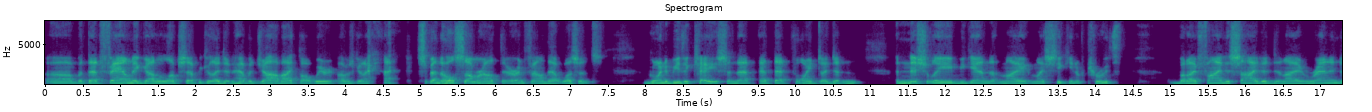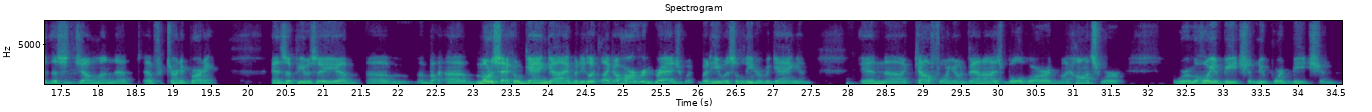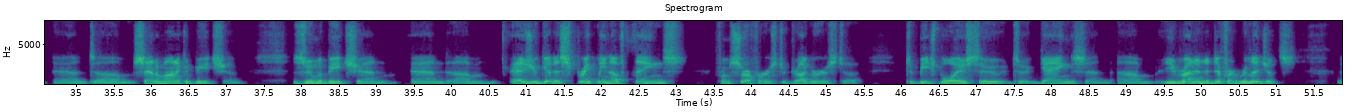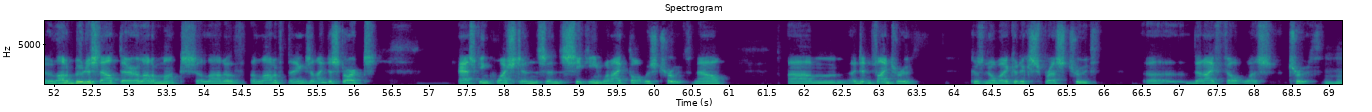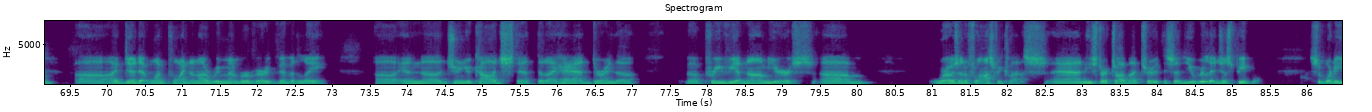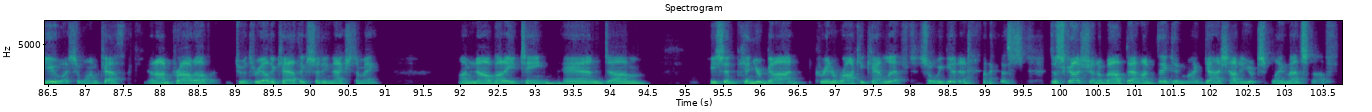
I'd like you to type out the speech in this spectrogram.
Uh, but that family got a little upset because I didn't have a job. I thought we were, I was going to spend the whole summer out there and found that wasn't going to be the case. And that at that point, I didn't initially begin my my seeking of truth but I finally decided, and I ran into this gentleman at a fraternity party. Ends up he was a, um, um, a, a, motorcycle gang guy, but he looked like a Harvard graduate. But he was a leader of a gang in in uh, California on Van Nuys Boulevard. My haunts were were La Jolla Beach and Newport Beach and and um, Santa Monica Beach and Zuma Beach and and um, as you get a sprinkling of things from surfers to druggers to to beach boys to to gangs, and um, you'd run into different religions. A lot of Buddhists out there, a lot of monks, a lot of a lot of things, and I just start asking questions and seeking what I thought was truth. Now, um, I didn't find truth because nobody could express truth uh, that I felt was truth. Mm-hmm. Uh, I did at one point, and I remember very vividly uh, in a junior college stint that I had during the uh, pre Vietnam years, um, where I was in a philosophy class. And he started talking about truth. He said, You religious people. So, what are you? I said, Well, I'm Catholic and I'm proud of it. Two or three other Catholics sitting next to me. I'm now about 18. And um, he said, Can your God create a rock he can't lift? So we get into this discussion about that. I'm thinking, my gosh, how do you explain that stuff?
